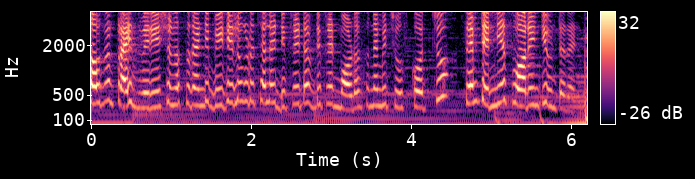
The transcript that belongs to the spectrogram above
థౌసండ్ ప్రైస్ వేరియేషన్ వస్తుందండి. వీటిలో కూడా చాలా డిఫరెంట్ ఆఫ్ డిఫరెంట్ మోడల్స్ ఉన్నాయి. మీరు చూసుకోవచ్చు. సేమ్ టెన్ ఇయర్స్ వారంటీ ఉంటుందండి.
